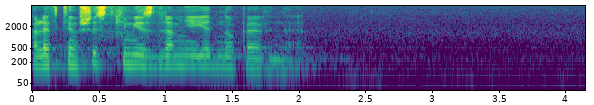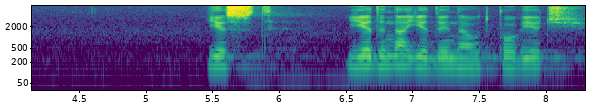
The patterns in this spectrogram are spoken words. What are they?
Ale w tym wszystkim jest dla mnie jedno pewne. Jest jedna, jedyna odpowiedź.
